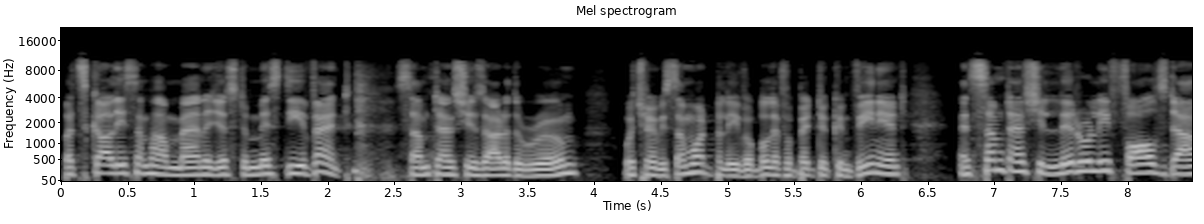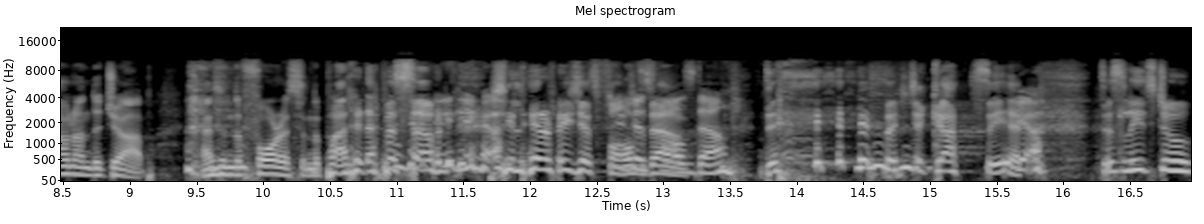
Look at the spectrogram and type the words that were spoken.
but Scully somehow manages to miss the event. Sometimes she's out of the room, which may be somewhat believable if a bit too convenient, and sometimes she literally falls down on the job, as in the forest in the pilot episode. Yeah. She literally just She falls just down. falls down. so she can't see it. Yeah. This leads to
